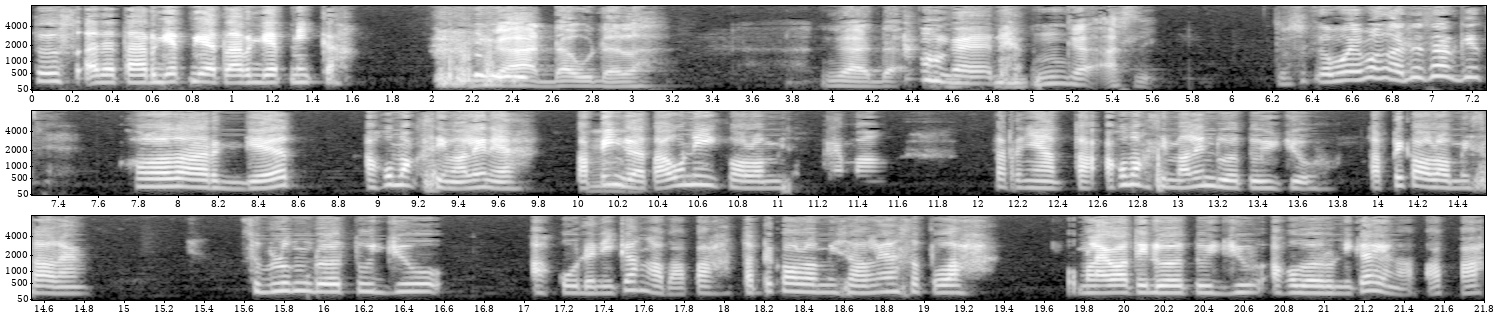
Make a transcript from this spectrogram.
Terus ada target gak target nikah? Nggak ada udahlah nggak ada Oh nggak ada. nggak asli terus kamu emang ada targetnya Kalau target aku maksimalin ya. Tapi Hmm. nggak tahu nih kalau misalnya emang ternyata aku maksimalin 27. Tapi kalau misalnya sebelum 27 aku udah nikah nggak apa-apa. Tapi kalau misalnya setelah melewati 27 aku baru nikah ya nggak apa-apa.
